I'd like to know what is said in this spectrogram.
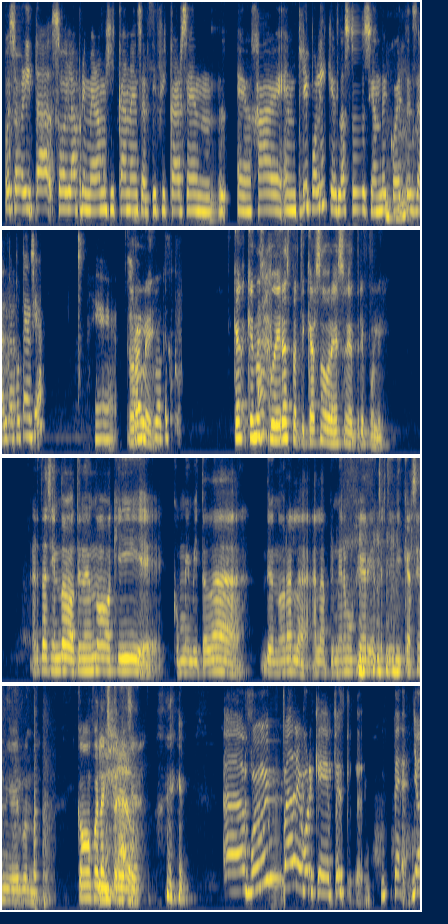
pues ahorita soy la primera mexicana en certificarse en, en, en Trípoli, que es la Asociación de Cohetes de Alta Potencia. Eh, Órale. ¿Qué, nos ah. pudieras platicar sobre eso de Trípoli? Ahorita haciendo, teniendo aquí eh, como invitada de honor a la, a la primera mujer en certificarse a nivel 1. ¿Cómo fue la experiencia? Ah, fue muy padre porque pues yo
